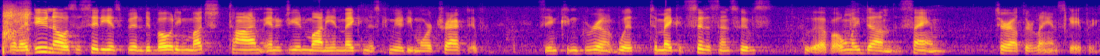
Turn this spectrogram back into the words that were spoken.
What I do know is the city has been devoting much time, energy, and money in making this community more attractive. It's incongruent with, to make its citizens who have, who have only done the same, tear out their landscaping.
